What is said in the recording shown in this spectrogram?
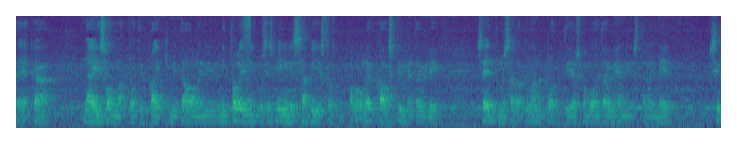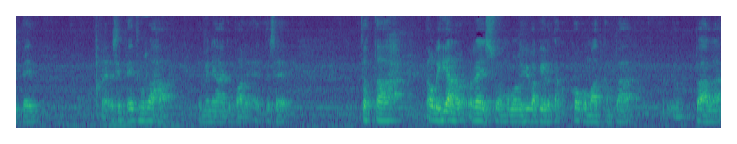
ehkä nämä isommat potit, kaikki mitä oli, niin niitä oli niin kuin siis minimissään 15, mutta luulen 20 yli 700 000 pottia, jos mä voitan yhden niistä, niin, niin sitten ei, sitten ei tule rahaa ja menee aika paljon. Että se, tota, oli hieno reissu ja mulla oli hyvä virta koko matkan pää, päällä,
